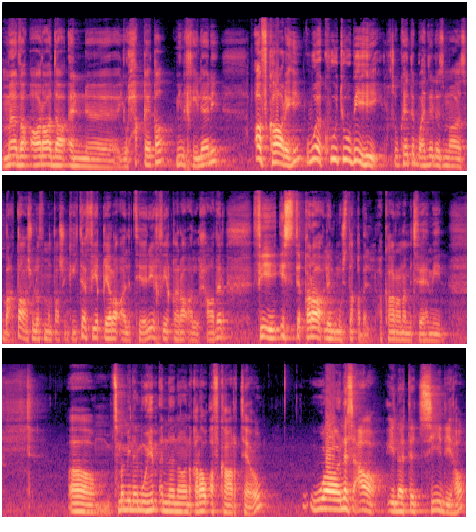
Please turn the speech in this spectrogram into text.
ماذا أراد أن يحقق من خلال أفكاره وكتبه. كاتب واحد اسمه 17 ولا 18 كتاب في قراءة للتاريخ في قراءة للحاضر في استقراء للمستقبل. هكا رانا متفاهمين. آه من المهم أننا نقراو افكار تاعو ونسعى إلى تجسيدها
